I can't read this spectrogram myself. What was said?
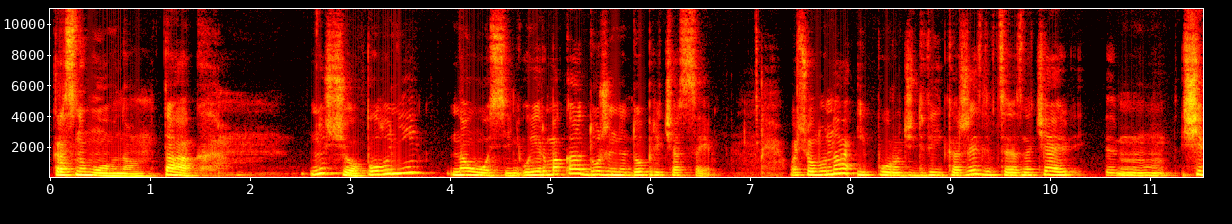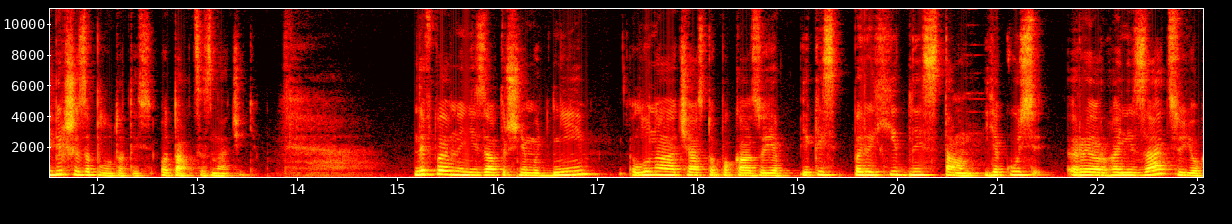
красномовно. Так, ну що, по луні на осінь у Єрмака дуже недобрі часи. Ось луна і поруч двійка жезлів, це означає ем, ще більше заплутатись. Отак це значить. Невпевненість в завтрашньому дні. Луна часто показує якийсь перехідний стан, якусь реорганізацію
